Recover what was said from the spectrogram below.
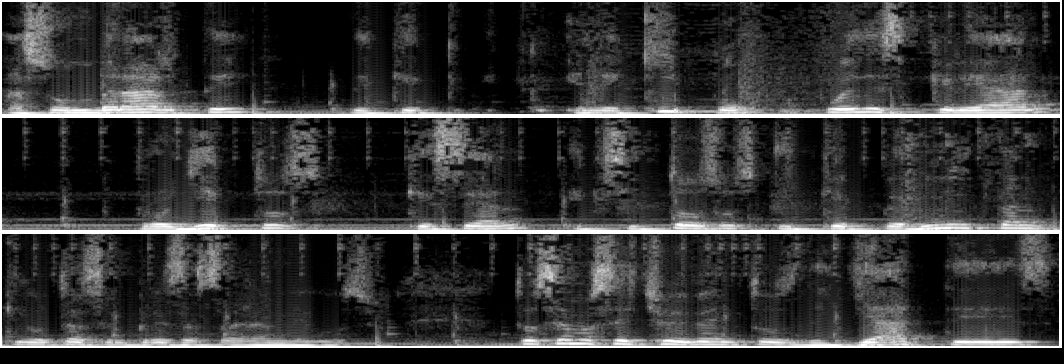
asombrarte de que en equipo puedes crear proyectos que sean exitosos y que permitan que otras empresas hagan negocio. Entonces hemos hecho eventos de yates,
